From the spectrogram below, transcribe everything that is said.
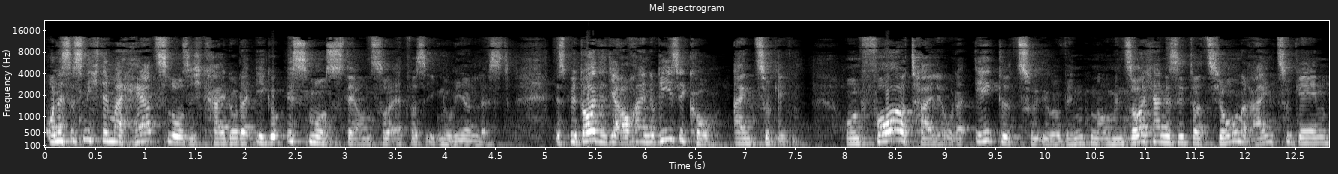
Und es ist nicht immer Herzlosigkeit oder Egoismus, der uns so etwas ignorieren lässt. Es bedeutet ja auch ein Risiko einzugehen und Vorurteile oder Ekel zu überwinden, um in solch eine Situation reinzugehen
